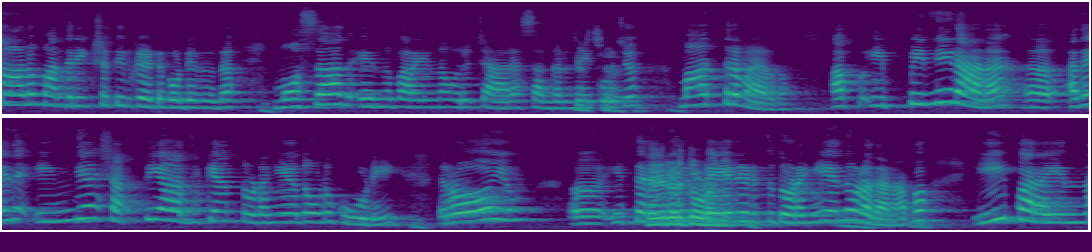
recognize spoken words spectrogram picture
നാളും അന്തരീക്ഷത്തിൽ കേട്ടുകൊണ്ടിരുന്നത് മൊസാദ് എന്ന് പറയുന്ന ഒരു ചാരസംഘടനയെ കുറിച്ച് മാത്രമായിരുന്നു. അപ്പൊ പിന്നീടാണ് അതായത് ഇന്ത്യ ശക്തി ആർജിക്കാൻ തുടങ്ങിയതോടുകൂടി റോയും ഇത്തരത്തിൽ പേരെടുത്ത് തുടങ്ങി. എന്നുള്ളതാണ് അപ്പോൾ ഈ പറയുന്ന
